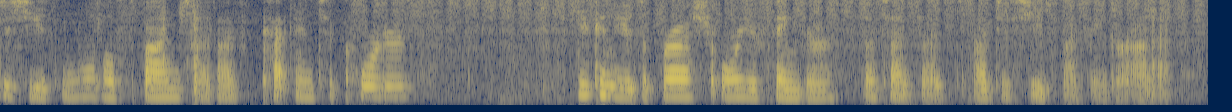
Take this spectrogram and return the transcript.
Just using a little sponge that I've cut into quarters. You can use a brush or your finger. Sometimes I, I just use my finger on it.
